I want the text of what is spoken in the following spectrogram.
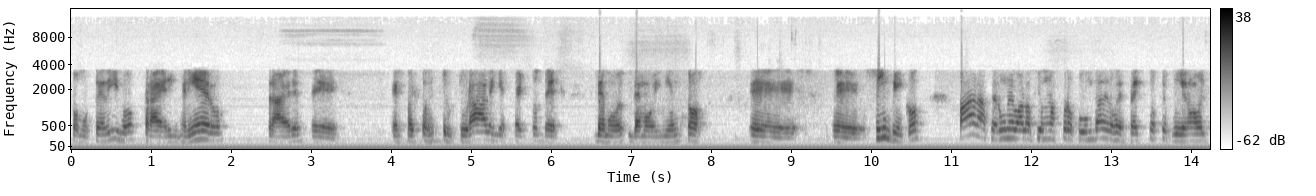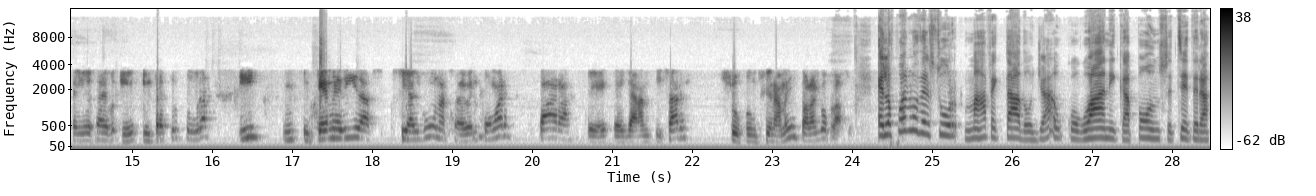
como usted dijo, traer ingenieros, traer este, expertos estructurales y expertos de, de, movimientos eh, eh, sísmicos para hacer una evaluación más profunda de los efectos que pudieron haber tenido esas infraestructuras y, qué medidas, si algunas, se deben tomar para eh, eh garantizar su funcionamiento a largo plazo. En los pueblos del sur más afectados, Yauco, Guánica, Ponce, etcétera,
